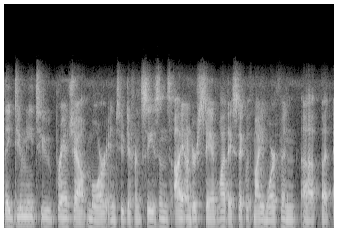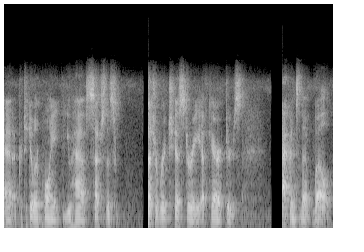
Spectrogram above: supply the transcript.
They do need to branch out more into different seasons. I understand why they stick with Mighty Morphin, uh, but at a particular point, you have such this such a rich history of characters. Happen to them well.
